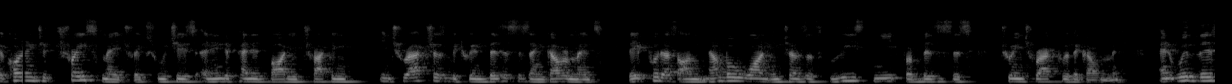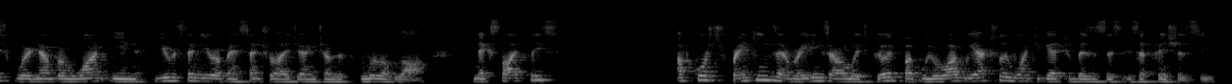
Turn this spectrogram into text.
According to Trace Matrix, which is an independent body tracking interactions between businesses and governments, they put us on number one in terms of least need for businesses to interact with the government. And with this, we're number one in Eastern Europe and Central Asia in terms of rule of law. Next slide, please. Of course, rankings and ratings are always good, but we, what we actually want to get to businesses is efficiency.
